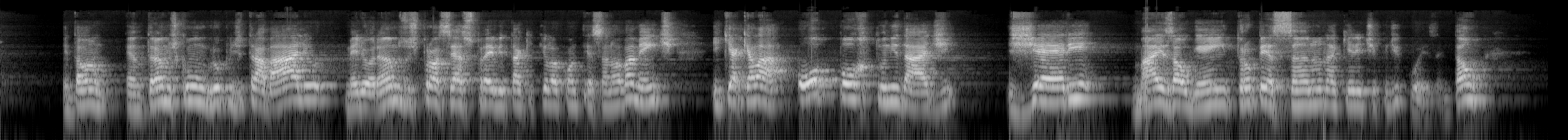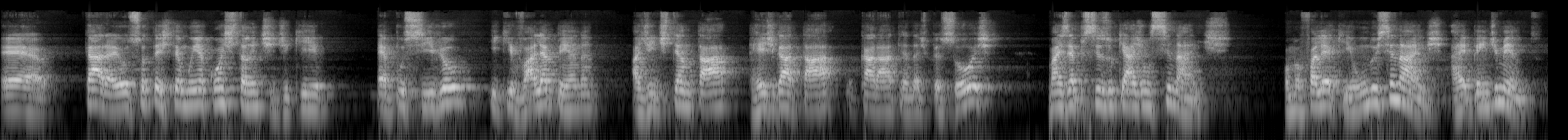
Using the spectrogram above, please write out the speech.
Então, entramos com um grupo de trabalho, melhoramos os processos para evitar que aquilo aconteça novamente e que aquela oportunidade gere mais alguém tropeçando naquele tipo de coisa. Então, é, cara, eu sou testemunha constante de que é possível e que vale a pena a gente tentar resgatar o caráter das pessoas, mas é preciso que hajam sinais. Como eu falei aqui, um dos sinais, arrependimento.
